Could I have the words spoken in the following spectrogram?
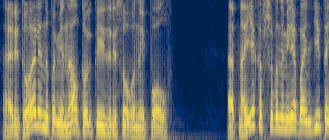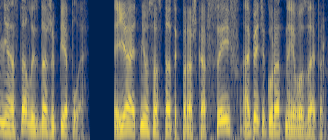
о ритуале напоминал только изрисованный пол. От наехавшего на меня бандита не осталось даже пепла. Я отнес остаток порошка в сейф, опять аккуратно его запер.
